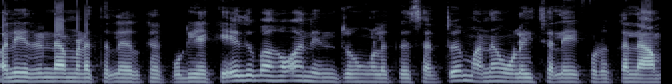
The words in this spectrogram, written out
பனிரெண்டாம் இடத்தில் இருக்கக்கூடிய கேது பகவான் இன்று உங்களுக்கு சற்று மன உளைச்சலை கொடுக்கலாம்.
